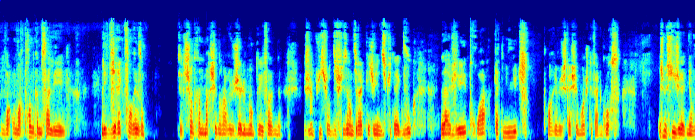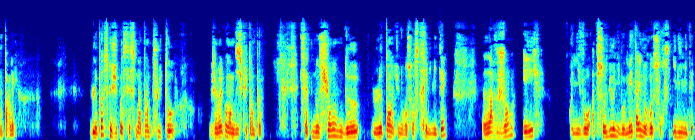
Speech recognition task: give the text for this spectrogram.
On va, reprendre comme ça les, les directs sans raison. Je suis en train de marcher dans la rue, j'allume mon téléphone, j'appuie sur diffuser en direct et je viens discuter avec vous. Là, j'ai 3, 4 minutes pour arriver jusqu'à chez moi, je t'ai fait une course. je me suis dit, je vais venir vous parler. Le post que j'ai posté ce matin plus tôt, j'aimerais qu'on en discute un peu. Cette notion de le temps est une ressource très limitée, l'argent est au niveau absolu, au niveau méta, une ressource illimitée.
